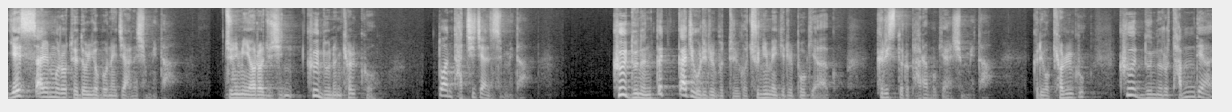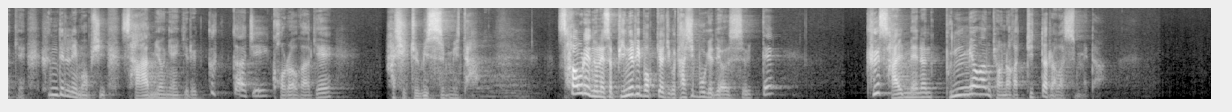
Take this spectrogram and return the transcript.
옛 삶으로 되돌려 보내지 않으십니다. 주님이 열어주신 그 눈은 결코 또한 닫히지 않습니다. 그 눈은 끝까지 우리를 붙들고 주님의 길을 보게 하고 그리스도를 바라보게 하십니다. 그리고 결국 그 눈으로 담대하게 흔들림 없이 사명의 길을 끝까지 걸어가게 하실 줄 믿습니다. 사울의 눈에서 비늘이 벗겨지고 다시 보게 되었을 때 그 삶에는 분명한 변화가 뒤따라왔습니다.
